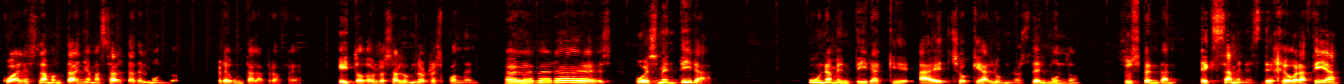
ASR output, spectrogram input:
¿Cuál es la montaña más alta del mundo? Pregunta la profe. Y todos los alumnos responden, el Everest. Pues mentira. Una mentira que ha hecho que alumnos del mundo suspendan exámenes de geografía,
